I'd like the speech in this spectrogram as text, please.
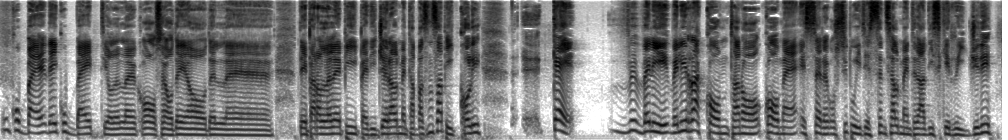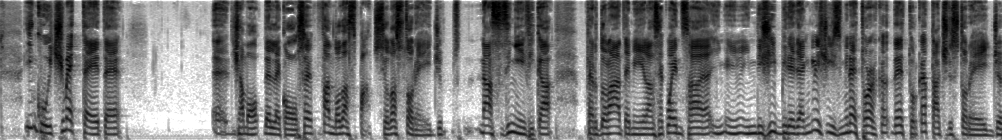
Un cube, dei cubetti o delle cose o, dei, o delle, dei parallelepipedi generalmente abbastanza piccoli eh, che Ve li, ve li, raccontano come essere costituiti essenzialmente da dischi rigidi in cui ci mettete eh, diciamo delle cose, fanno da spazio, da storage. NAS significa, perdonatemi la sequenza indicibile di anglicismi, network, network attached storage.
